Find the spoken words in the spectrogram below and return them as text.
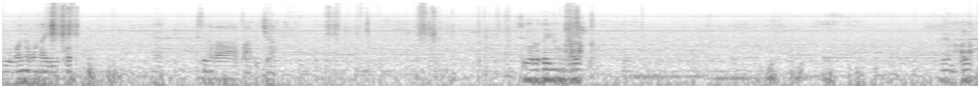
Subukan nyo kung naiikot. Yan. Kasi nakakapit siya. Siguro ito yung nakalak. Yung nakalak.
